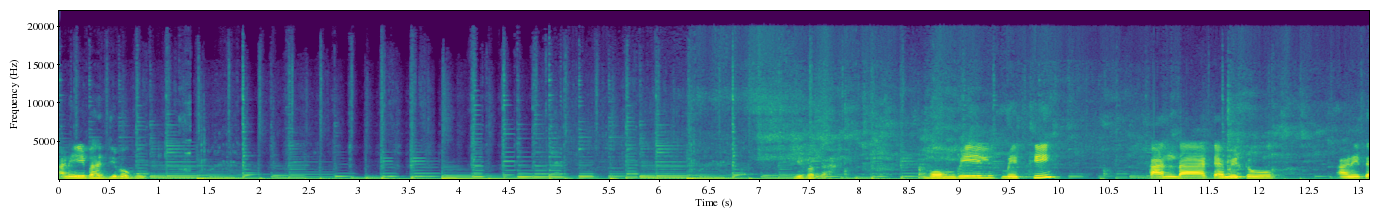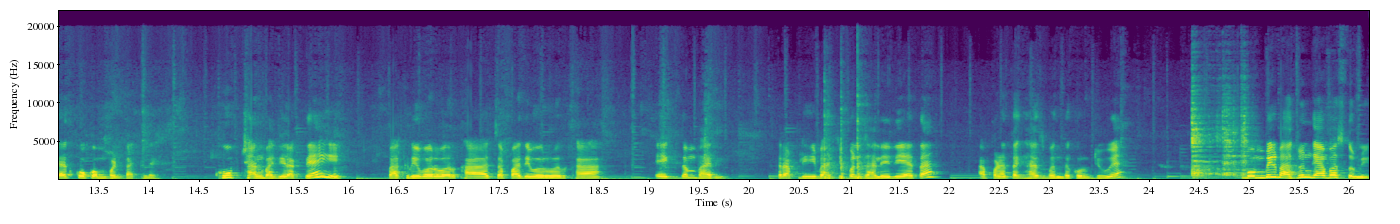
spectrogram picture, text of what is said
आणि ही भाजी बघू. हे बघा. बोंबील मेथी कांदा टॅमॅटो आणि त्यात कोकम पण टाकलं आहे खूप छान भाजी लागते आहे ही. भाकरीबरोबर खा चपातीबरोबर खा. एकदम भारी. तर आपली ही भाजी पण झालेली आहे आता. आपण आता गॅस बंद करून ठेवूया. बोंबील भाजून घ्या बस तुम्ही.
